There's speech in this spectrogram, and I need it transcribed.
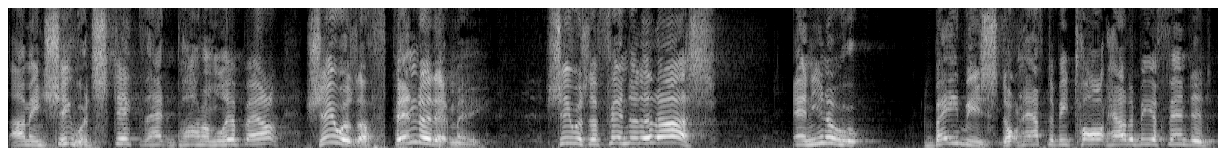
I mean, she would stick that bottom lip out. She was offended at me. She was offended at us. And you know, babies don't have to be taught how to be offended.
